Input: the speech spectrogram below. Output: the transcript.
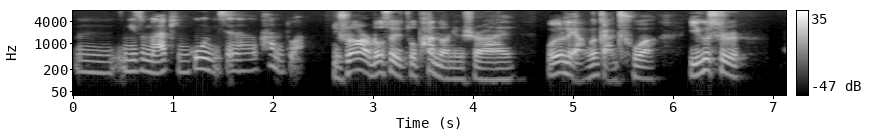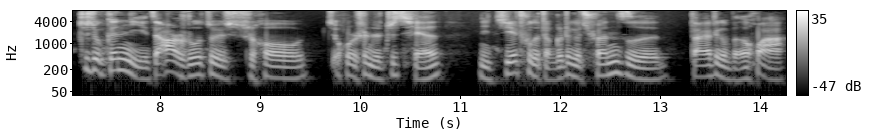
嗯，你怎么来评估你现在的判断？你说二十多岁做判断这个事儿，哎，我有两个感触啊。一个是，这就跟你在二十多岁时候，就或者甚至之前，你接触的整个这个圈子，大家这个文化，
